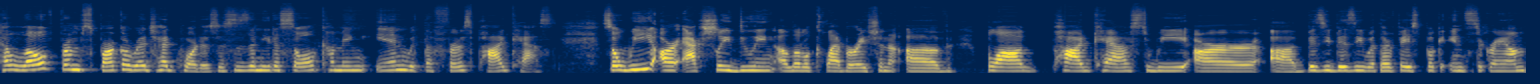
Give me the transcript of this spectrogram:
Hello from Sparkle Ridge headquarters. This is Anita Soul coming in with the first podcast. So, we are actually doing a little collaboration of blog, podcast. We are uh, busy, busy with our Facebook, Instagram,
